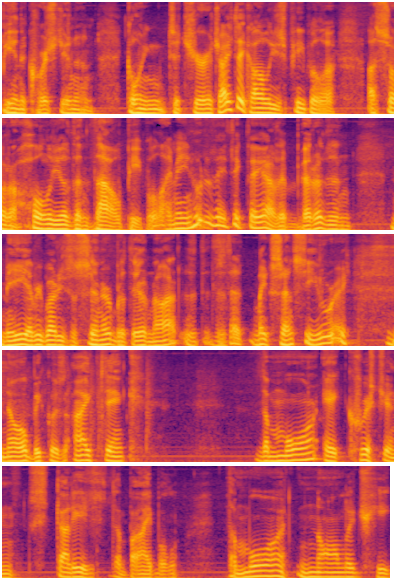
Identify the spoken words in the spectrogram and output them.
being a Christian and going to church. I think all these people are, are sort of holier than thou people. I mean, who do they think they are? They're better than me. Everybody's a sinner, but they're not. Does that make sense to you, Ray? No, because I think the more a Christian studies the Bible, the more knowledge he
